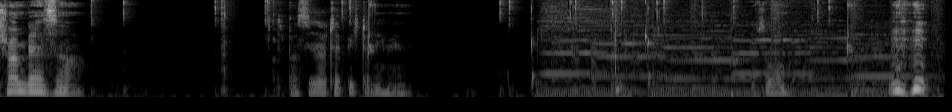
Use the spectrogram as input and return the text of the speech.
Schon besser. Jetzt passt dieser Teppich doch nicht mehr hin. So.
